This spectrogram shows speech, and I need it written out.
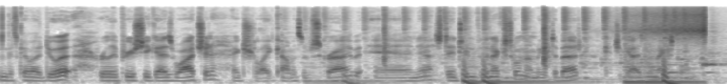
that's gonna do it. Really appreciate you guys watching. Make sure to like, comment, subscribe, and yeah, stay tuned for the next one. I'm gonna get to bed. Catch you guys in the next one.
